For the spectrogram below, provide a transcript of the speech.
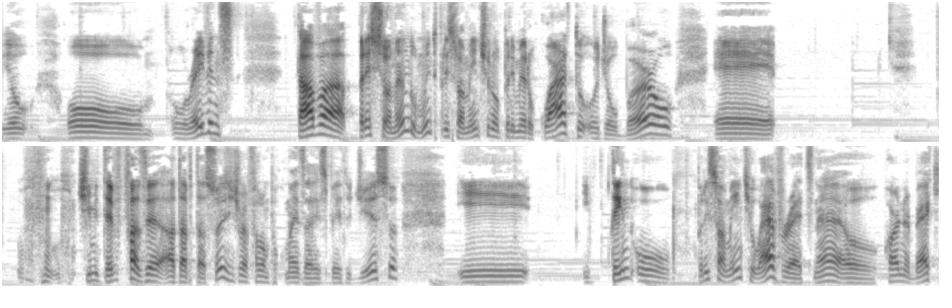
Eu, o, o Ravens tava pressionando muito, principalmente no primeiro quarto, o Joe Burrow. É, o time teve que fazer adaptações, a gente vai falar um pouco mais a respeito disso. E, e tem o, principalmente o Everett, né, o cornerback,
